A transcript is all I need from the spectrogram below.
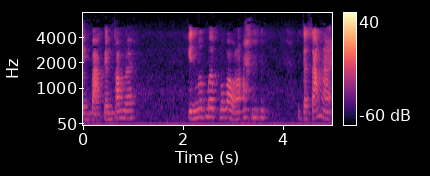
ต็มปากเต็มคำเลย กินเมื่อเมื่อเบาๆเนาะจะสังหาย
